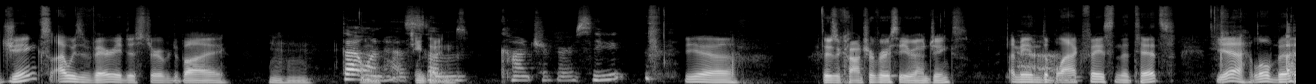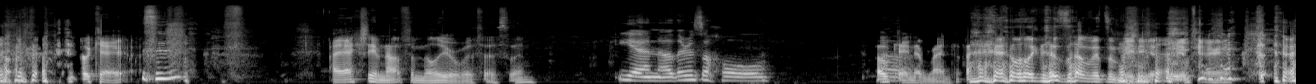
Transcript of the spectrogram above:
Jynx, I was very disturbed by. Mm-hmm. That one has Teen some Titans. controversy. Yeah, There's a controversy around Jynx. I mean the blackface and the tits. Yeah, a little bit. Okay, I actually am not familiar with this. Then yeah, no, there's a whole. okay, Uh. never mind. look this up. It's immediately apparent. Yeah.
